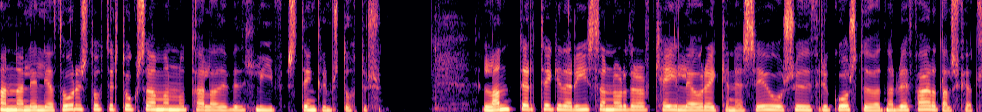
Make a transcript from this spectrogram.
Anna Lilja Þóristóttir tók saman og talaði við Hlýf Stengrimsdóttur. Land er tekið að rýsa norður af Keili á Reykjanesi og suði fyrir góðstöðunar við Fagradalsfjall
